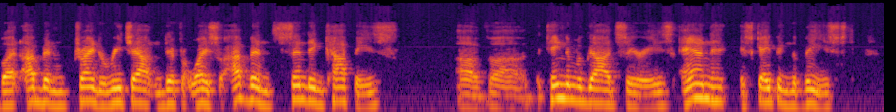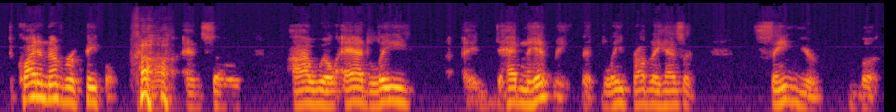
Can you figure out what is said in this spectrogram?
but I've been trying to reach out in different ways. So I've been sending copies of uh, the Kingdom of God series and Escaping the Beast to quite a number of people. uh, and so I will add Lee. It hadn't hit me that Lee probably hasn't seen your book.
